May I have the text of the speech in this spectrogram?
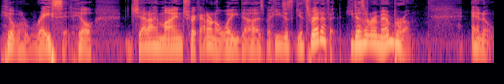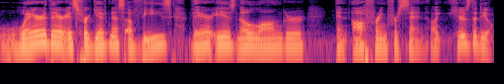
he'll erase it. He'll Jedi mind trick. I don't know what he does, but he just gets rid of it. He doesn't remember them. And where there is forgiveness of these, there is no longer an offering for sin. Like here's the deal.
